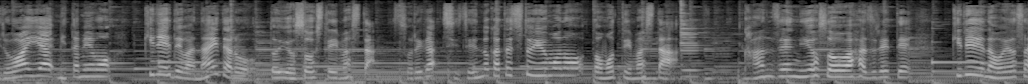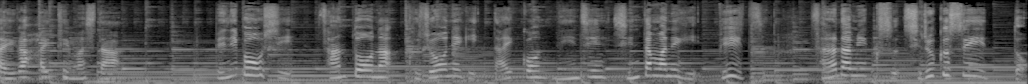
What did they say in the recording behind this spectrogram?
色合いや見た目も綺麗ではないだろうと予想していました。それが自然の形というものと思っていました。完全に予想は外れて綺麗なお野菜が入っていました。紅帽子三等菜九条ネギ大根人参新玉ねぎビーツサラダミックスシルクスイート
